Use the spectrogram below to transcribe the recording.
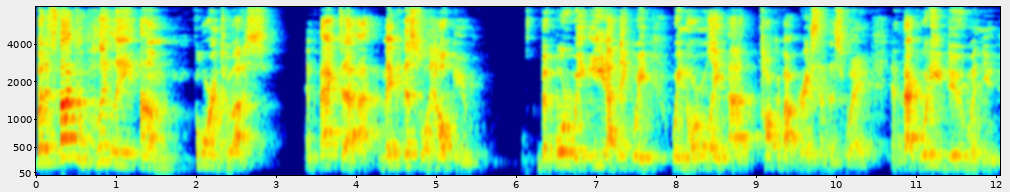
But it's not completely um, foreign to us. In fact, uh, maybe this will help you. Before we eat, I think we, we normally uh, talk about grace in this way. In fact, what do you do when you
